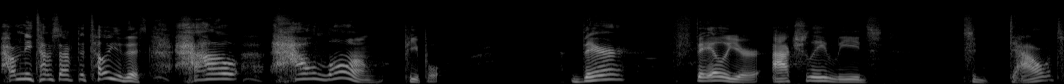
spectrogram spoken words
How many times do I have to tell you this? How, how long, people? Their failure actually leads to doubt.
